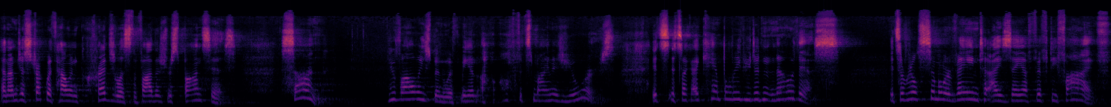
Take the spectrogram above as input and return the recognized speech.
And I'm just struck with how incredulous the father's response is Son, you've always been with me, and all that's mine is yours. It's, it's like, I can't believe you didn't know this. It's a real similar vein to Isaiah 55.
